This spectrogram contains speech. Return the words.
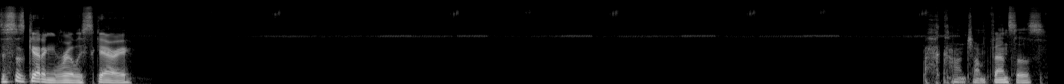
this is getting really scary. I can't jump fences.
